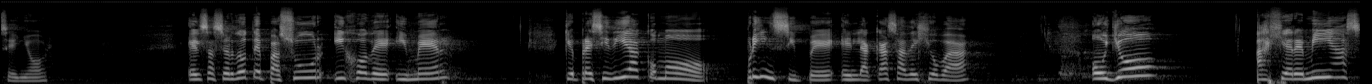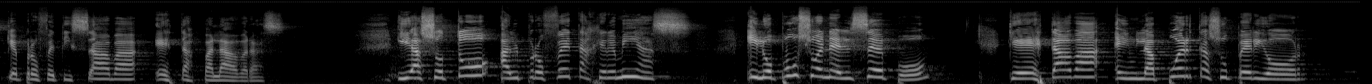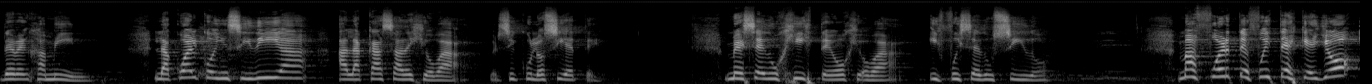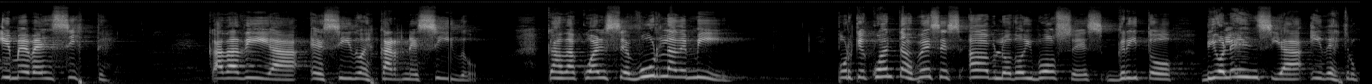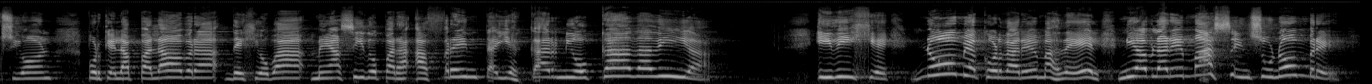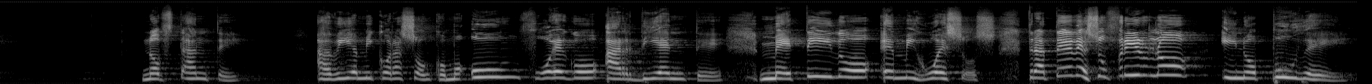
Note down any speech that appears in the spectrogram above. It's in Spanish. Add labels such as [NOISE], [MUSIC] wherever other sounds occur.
Señor. El sacerdote Pasur, hijo de Imer, que presidía como príncipe en la casa de Jehová, oyó a Jeremías que profetizaba estas palabras y azotó al profeta Jeremías y lo puso en el cepo que estaba en la puerta superior de Benjamín, la cual coincidía a la casa de Jehová. Versículo 7. Me sedujiste, oh Jehová, y fui seducido. Más fuerte fuiste que yo y me venciste. Cada día he sido escarnecido. Cada cual se burla de mí. Porque cuántas veces hablo, doy voces, grito violencia y destrucción, porque la palabra de Jehová me ha sido para afrenta y escarnio cada día. Y dije, no me acordaré más de él, ni hablaré más en su nombre. No obstante, había en mi corazón como un fuego ardiente metido en mis huesos. Traté de sufrirlo y no pude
